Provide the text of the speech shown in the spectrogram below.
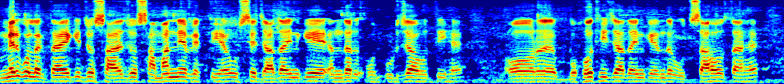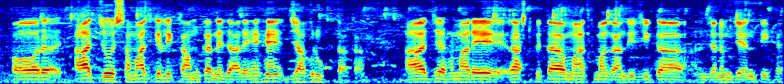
मेरे को लगता है कि जो सा, जो सामान्य व्यक्ति है उससे ज़्यादा इनके अंदर ऊर्जा होती है और बहुत ही ज़्यादा इनके अंदर उत्साह होता है और आज जो समाज के लिए काम करने जा रहे हैं जागरूकता का। आज हमारे राष्ट्रपिता महात्मा गांधी जी का जन्म जयंती है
